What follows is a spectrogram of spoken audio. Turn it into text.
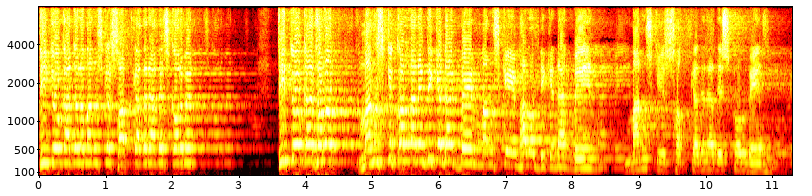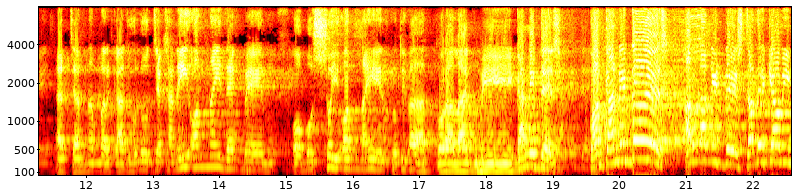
তৃতীয় কাজ হলো মানুষকে সৎ কাজের আদেশ করবেন। তৃতীয় কাজ হলো মানুষকে কল্যাণের দিকে ডাকবেন, মানুষকে ভালোর দিকে ডাকবেন, মানুষকে সৎ কাজের আদেশ করবেন। আর চার নাম্বার কাজ হলো যেখানেই অন্যায় দেখবেন, অবশ্যই অন্যায়ের প্রতিবাদ করা লাগবে। কার নির্দেশ? কোন কার নির্দেশ? আল্লাহ নির্দেশ। যাদেরকে আমি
